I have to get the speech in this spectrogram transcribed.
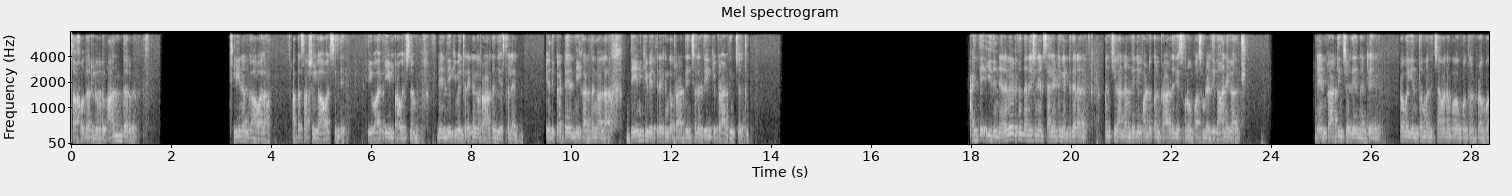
సహోదరులు అందరూ క్లీనప్ కావాలా? హతసాక్షులు కావాల్సిందే. ఈ ఈ ప్రవచనం నేను దీనికి వ్యతిరేకంగా ప్రార్థన చేస్తలేను. ఎందుకంటే నీకు అర్థం కాల దేనికి వ్యతిరేకంగా ప్రార్థించాలా? దేనికి ప్రార్థించద్దు? అయితే ఇది నెరవేరుతుంది అనేసి నేను సైలెంట్గా ఇంటి దగ్గర మంచిగా అన్నం తిని పండుకొని ప్రార్థన చేసుకొని ఉపాసం ఉండేది కానే కాదు. నేను ప్రార్థించేది ఏంటంటే ప్రభా ఎంతమంది చవనపోతున్నారు ప్రభా.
